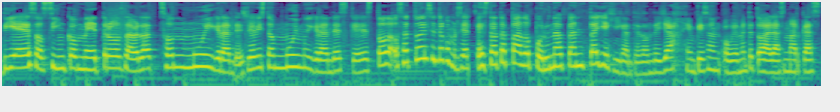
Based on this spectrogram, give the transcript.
10 o 5 metros, la verdad son muy grandes. Yo he visto muy muy grandes que es todo, o sea, todo el centro comercial está tapado por una pantalla gigante donde ya empiezan obviamente todas las marcas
